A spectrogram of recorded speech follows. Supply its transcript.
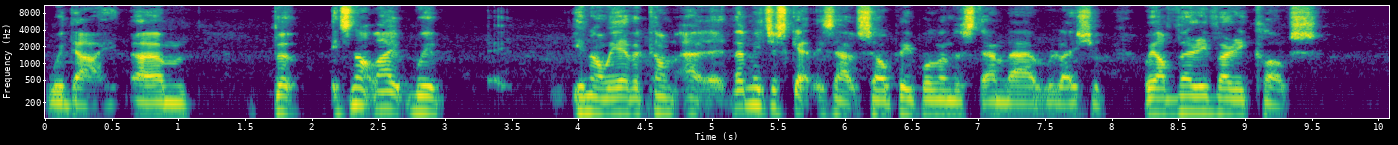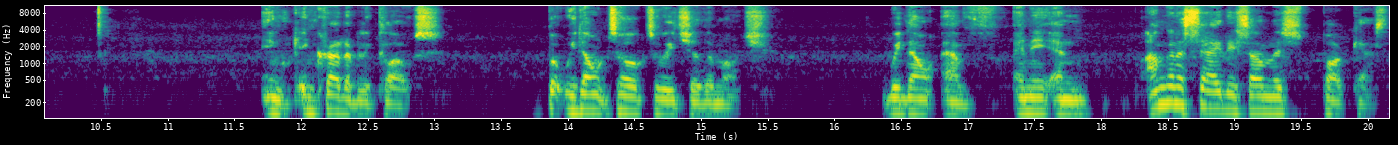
we die. Um, but it's not like we, you know, we ever come. Uh, let me just get this out so people understand our relationship. We are very, very close, In- incredibly close, but we don't talk to each other much. We don't have any, and I'm going to say this on this podcast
